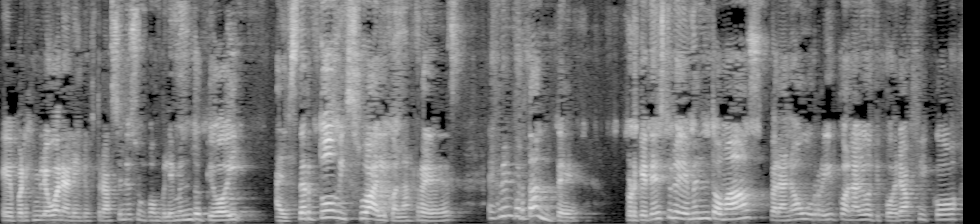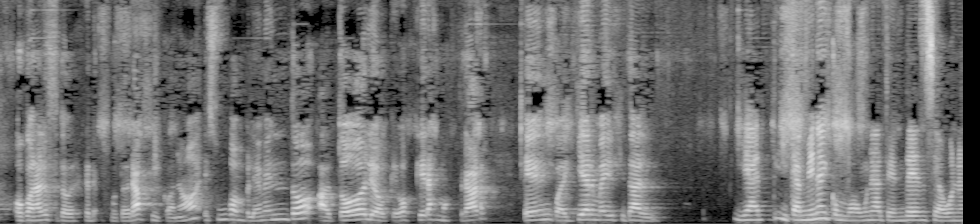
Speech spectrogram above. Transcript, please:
Eh, por ejemplo, bueno, la ilustración es un complemento que hoy, al ser todo visual con las redes, es muy importante. Porque tenés un elemento más para no aburrir con algo tipográfico o con algo fotográfico, ¿no? Es un complemento a todo lo que vos quieras mostrar en cualquier medio digital. Y, también hay como una tendencia, bueno,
